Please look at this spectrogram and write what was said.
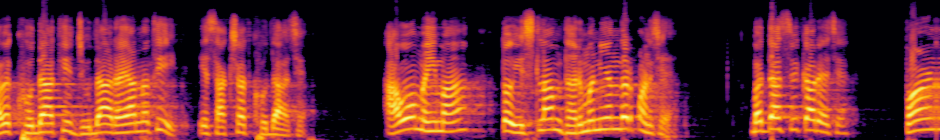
હવે ખુદાથી જુદા રહ્યા નથી, એ સાક્ષાત ખુદા છે. આવો મહિમા તો ઇસ્લામ ધર્મની અંદર પણ છે. બધા સ્વીકારે છે. પણ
